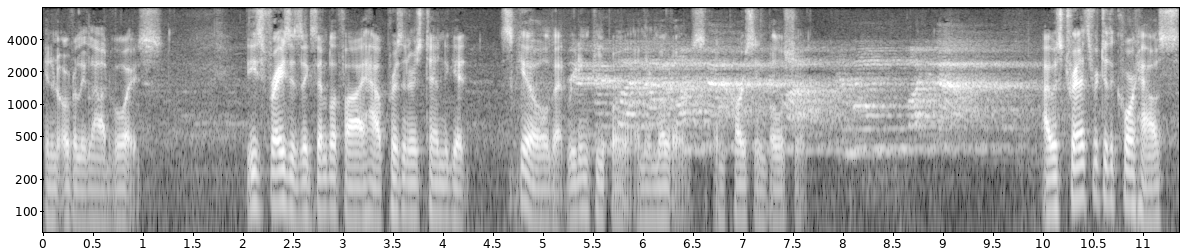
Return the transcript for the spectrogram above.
in an overly loud voice. These phrases exemplify how prisoners tend to get skilled at reading people and their motives and parsing bullshit. I was transferred to the courthouse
